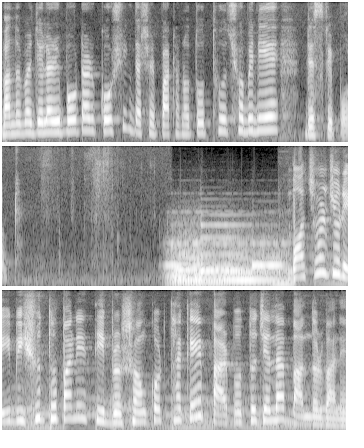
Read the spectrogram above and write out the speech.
বান্দরবান জেলা রিপোর্টার কৌশিক দাসের পাঠানো তথ্য ছবি নিয়ে ডেস্ক রিপোর্ট। বছর জুড়েই বিশুদ্ধ পানির তীব্র সংকট থাকে পার্বত্য জেলা বান্দরবানে।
